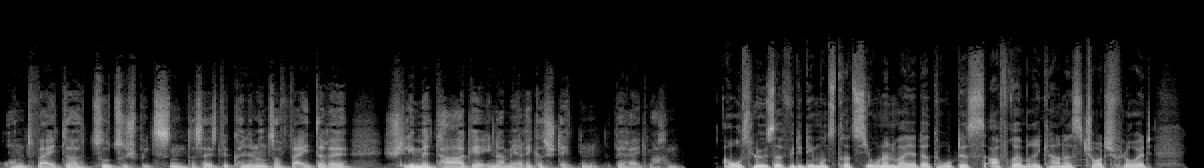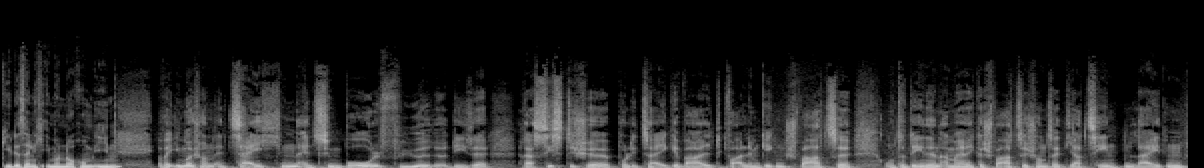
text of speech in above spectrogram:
und weiter zuzuspitzen. Das heißt, wir können uns auf weitere schlimme Tage in Amerikas Städten bereit machen. Auslöser für die Demonstrationen war ja der Tod des Afroamerikaners George Floyd. Geht es eigentlich immer noch um ihn? Er war immer schon ein Zeichen, ein Symbol für diese rassistische Polizeigewalt, vor allem gegen Schwarze, unter denen Amerika Schwarze schon seit Jahrzehnten leiden.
